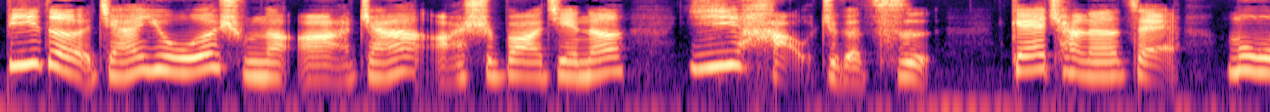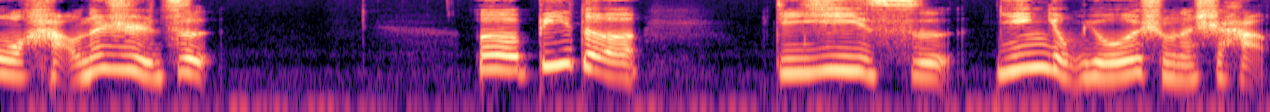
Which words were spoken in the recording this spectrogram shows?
彼得将约珥书的二章二十八节呢“以后”这个词改成了在末后的日子，而彼得第一次引用约珥书的时候，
